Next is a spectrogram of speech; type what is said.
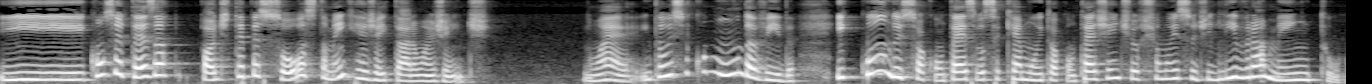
e com certeza pode ter pessoas também que rejeitaram a gente, não é? Então isso é comum da vida. E quando isso acontece, você quer muito acontece, gente, eu chamo isso de livramento.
